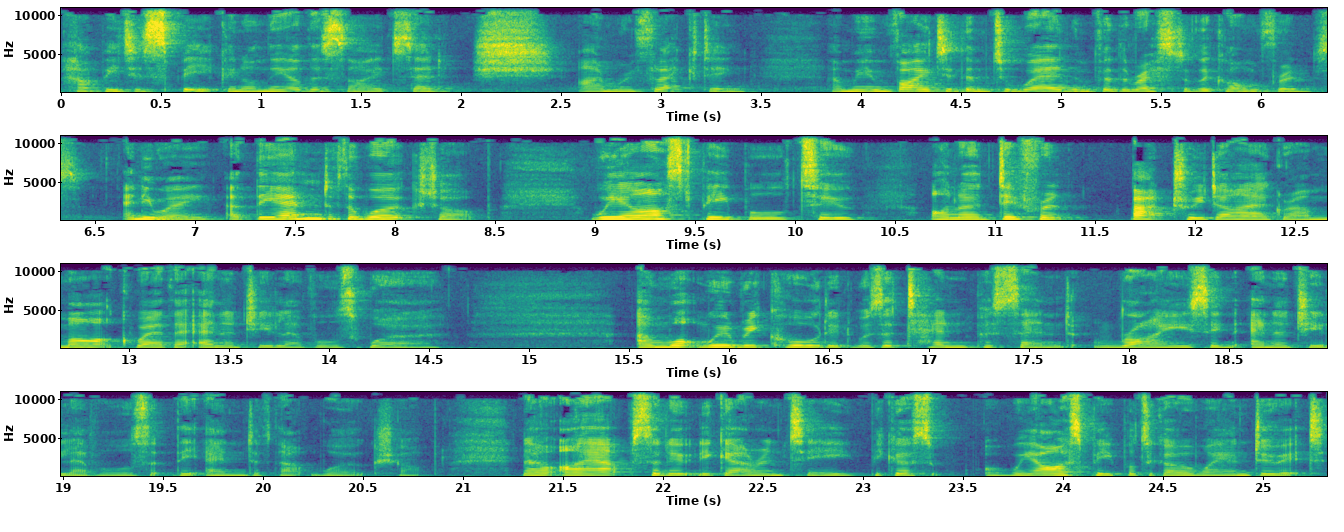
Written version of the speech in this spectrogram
happy to speak, and on the other side said, shh, I'm reflecting. And we invited them to wear them for the rest of the conference. Anyway, at the end of the workshop, we asked people to, on a different battery diagram, mark where their energy levels were. And what we recorded was a 10% rise in energy levels at the end of that workshop. Now, I absolutely guarantee, because we asked people to go away and do it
